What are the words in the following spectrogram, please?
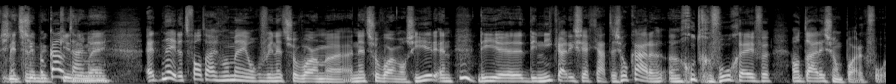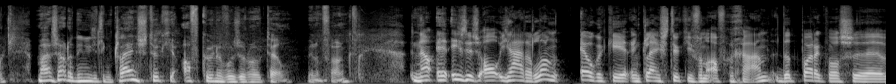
Is mensen nemen hun kinderen mee. Het, nee, dat valt eigenlijk wel mee. Ongeveer net zo warm, net zo warm als hier. En hm. die, die Nika die zegt, ja, het is elkaar een, een goed gevoel geven. Want daar is zo'n park voor. Maar zouden die niet een klein stukje af kunnen voor zo'n hotel, Willem Frank? Nou, er is dus al jarenlang elke keer een klein stukje van afgegaan. Dat park was uh,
